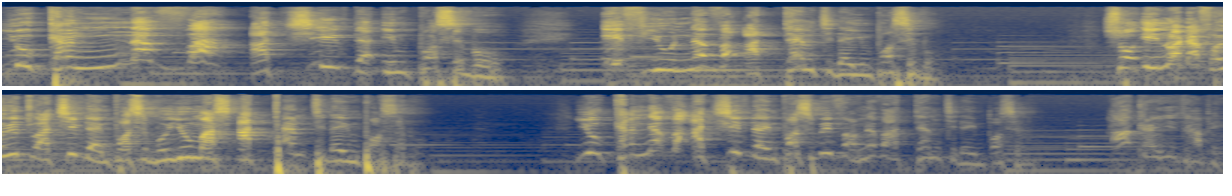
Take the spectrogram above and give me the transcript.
You can never achieve the impossible if you never attempt the impossible. So, in order for you to achieve the impossible, you must attempt the impossible. You can never achieve the impossible if I've never attempted the impossible. How can it happen?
